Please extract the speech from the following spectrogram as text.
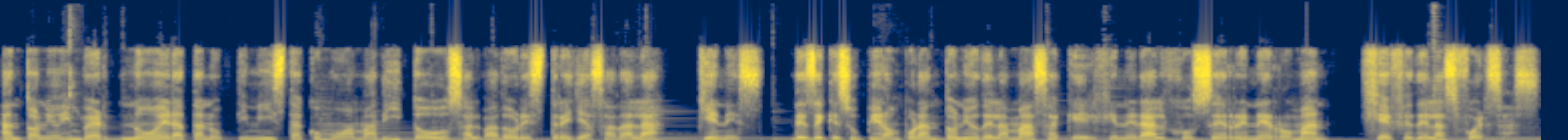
Antonio Invert no era tan optimista como Amadito o Salvador Estrellas Adalá, quienes, desde que supieron por Antonio de la Maza que el general José René Román, jefe de las fuerzas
